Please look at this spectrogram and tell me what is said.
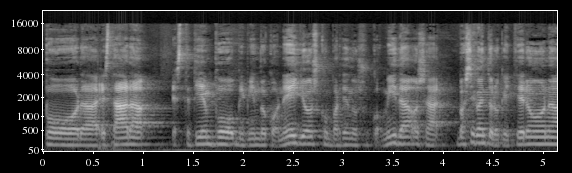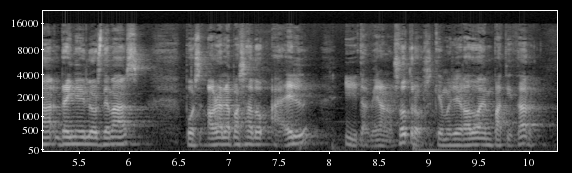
Por ah, estar ah, este tiempo viviendo con ellos, compartiendo su comida. O sea, básicamente lo que hicieron a Reiner y los demás, pues ahora le ha pasado a él y también a nosotros, que hemos llegado a empatizar.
